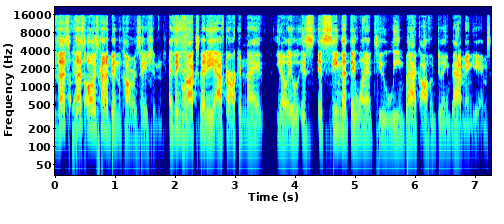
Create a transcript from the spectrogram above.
that's Yeah. that's always kind of been the conversation. I think Rocksteady after Arkham Knight, you know, it it's, it seemed that they wanted to lean back off of doing Batman games,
